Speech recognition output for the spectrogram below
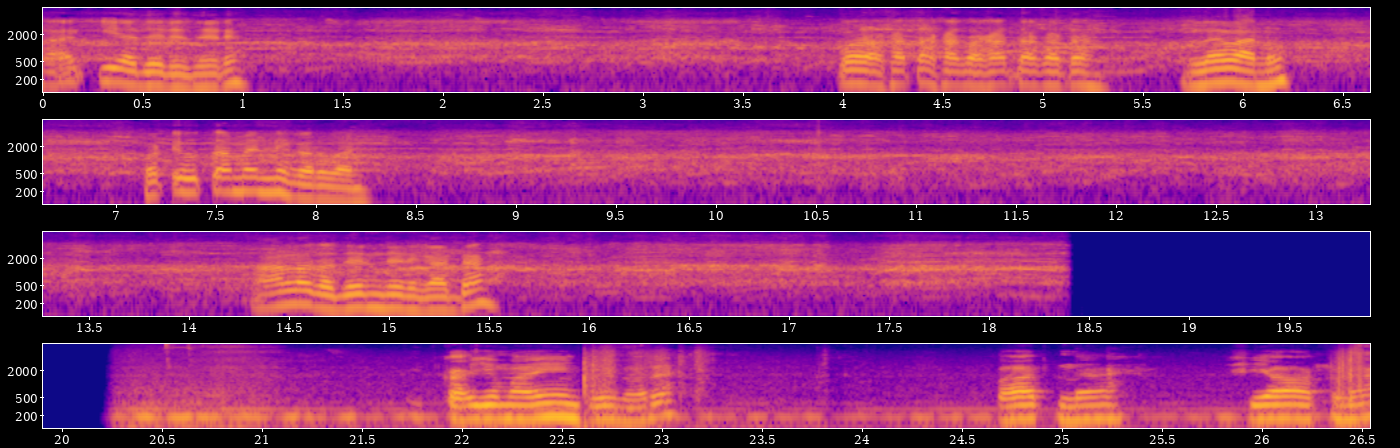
किया धीरे धीरे કોરા ખાતા ખાતા ખાતા ખાતા લેવાનું ખોટી ઉતામેળ નહીં કરવાની હાલો તો ધીરે ધીરે કાઢા કાયમાં આવી જાય મારે ભાત ને શાક ને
